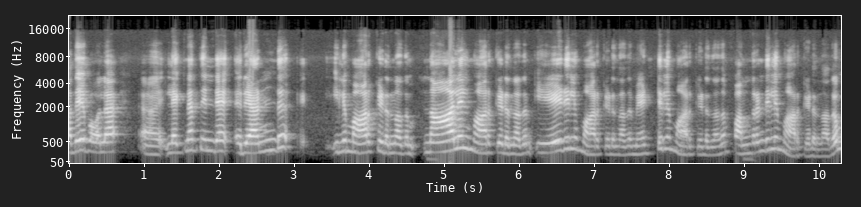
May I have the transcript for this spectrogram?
അതേപോലെ ലഗ്നത്തിന്റെ രണ്ട് ഇതിൽ മാർക്ക് ഇടുന്നതും നാലിൽ മാർക്ക് ഇടുന്നതും ഏഴിൽ മാർക്ക് ഇടുന്നതും എട്ടിൽ മാർക്ക് ഇടുന്നതും പന്ത്രണ്ടിൽ മാർക്ക് ഇടുന്നതും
